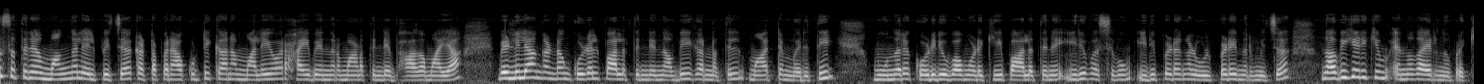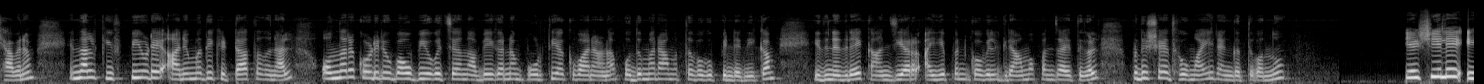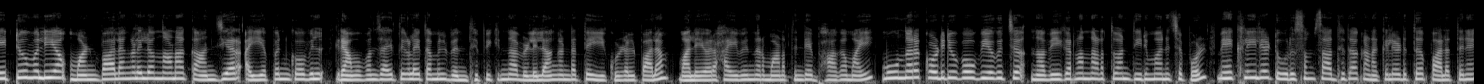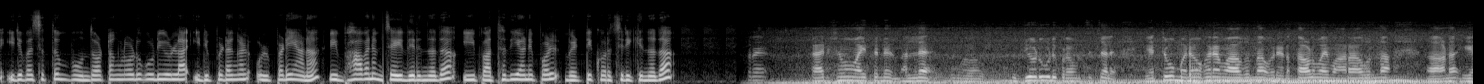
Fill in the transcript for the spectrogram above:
ടൂറിസത്തിന് മങ്ങലേൽപ്പിച്ച് കട്ടപ്പന കുട്ടിക്കാനം മലയോര ഹൈവേ നിർമ്മാണത്തിന്റെ ഭാഗമായ വെള്ളിലാങ്കണ്ടം കുഴൽ പാലത്തിന്റെ നവീകരണത്തിൽ മാറ്റം വരുത്തി. മൂന്നര കോടി രൂപ മുടക്കി പാലത്തിന് ഇരുവശവും ഇരിപ്പിടങ്ങൾ ഉൾപ്പെടെ നിർമ്മിച്ച് നവീകരിക്കും എന്നതായിരുന്നു പ്രഖ്യാപനം. എന്നാൽ കിഫ്ബിയുടെ അനുമതി കിട്ടാത്തതിനാൽ ഒന്നര കോടി രൂപ ഉപയോഗിച്ച് നവീകരണം പൂർത്തിയാക്കുവാനാണ് പൊതുമരാമത്ത് വകുപ്പിന്റെ നീക്കം. ഇതിനെതിരെ കാഞ്ചിയാർ അയ്യപ്പൻകോവിൽ ഗ്രാമപഞ്ചായത്തുകൾ പ്രതിഷേധവുമായി രംഗത്ത് വന്നു. ഏഷ്യയിലെ ഏറ്റവും വലിയ മൺപാലങ്ങളിലൊന്നാണ് കാഞ്ചിയാർ അയ്യപ്പൻ കോവിൽ. ഗ്രാമപഞ്ചായത്തുകളെ തമ്മിൽ ബന്ധിപ്പിക്കുന്ന വെള്ളിലാങ്കണ്ടത്തെ ഈ കുഴൽപ്പാലം മലയോര ഹൈവേ നിർമ്മാണത്തിന്റെ ഭാഗമായി മൂന്നര കോടി രൂപ ഉപയോഗിച്ച് നവീകരണം നടത്തുവാൻ തീരുമാനിച്ചപ്പോൾ മേഖലയിലെ ടൂറിസം സാധ്യത കണക്കിലെടുത്ത് പാലത്തിന് ഇരുവശത്തും പൂന്തോട്ടങ്ങളോടുകൂടിയുള്ള ഇരിപ്പിടങ്ങൾ ഉൾപ്പെടെയാണ് വിഭാവനം ചെയ്തിരുന്നത്. ഈ പദ്ധതിയാണിപ്പോൾ വെട്ടിക്കുറച്ചിരിക്കുന്നത്. അത്ര കാര്യക്ഷമമായി തന്നെ നല്ല ബുദ്ധിയോടുകൂടി പ്രവർത്തിച്ചാൽ ഏറ്റവും മനോഹരമാകുന്ന ഒരു ഇടത്താവളമായി മാറാവുന്ന ആണ് ഈ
